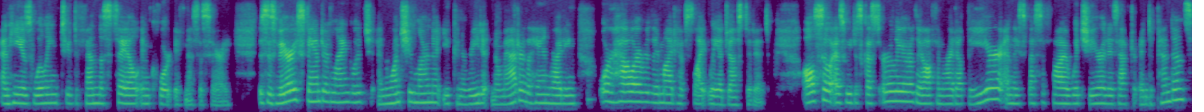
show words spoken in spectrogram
and he is willing to defend the sale in court if necessary. This is very standard language, and once you learn it, you can read it no matter the handwriting or however they might have slightly adjusted it. Also, as we discussed earlier, they often write out the year and they specify which year it is after independence,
